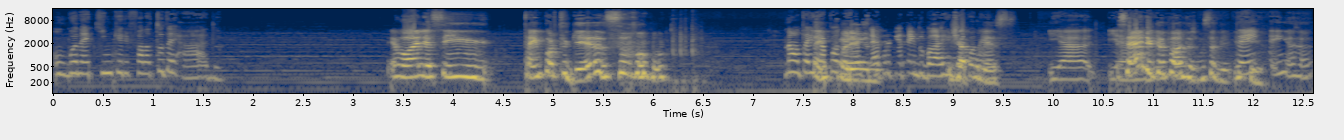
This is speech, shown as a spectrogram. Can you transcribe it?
um bonequinho que ele fala tudo errado. Eu olho assim. Tá em português ou Não, tá em Tá em japonês. coreano. É porque tem dublagem em japonês. japonês? E a, e a- Sério que eu posso? Não sabia. Tem, Enfim, tem, aham.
